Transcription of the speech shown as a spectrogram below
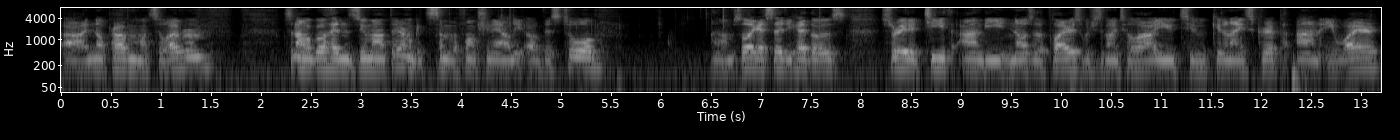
uh, no problem whatsoever. So now we'll go ahead and zoom out there and we'll get to some of the functionality of this tool. Um, so like I said, you had those serrated teeth on the nose of the pliers, which is going to allow you to get a nice grip on a wire.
